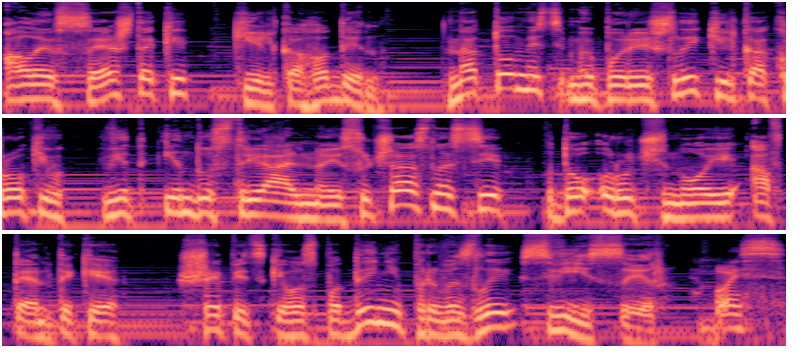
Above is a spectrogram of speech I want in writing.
але все ж таки кілька годин. Натомість ми перейшли кілька кроків від індустріальної сучасності до ручної автентики. Шепіцькі господині привезли свій сир. Ось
